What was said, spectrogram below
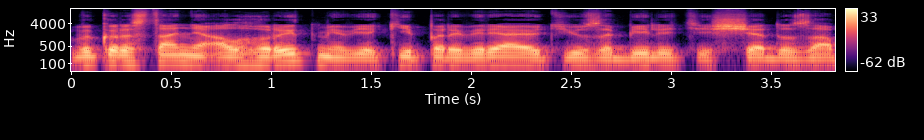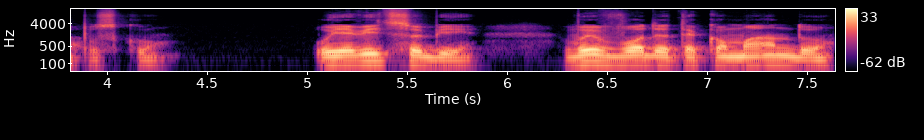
використання алгоритмів, які перевіряють юзабіліті ще до запуску. Уявіть собі, ви вводите команду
